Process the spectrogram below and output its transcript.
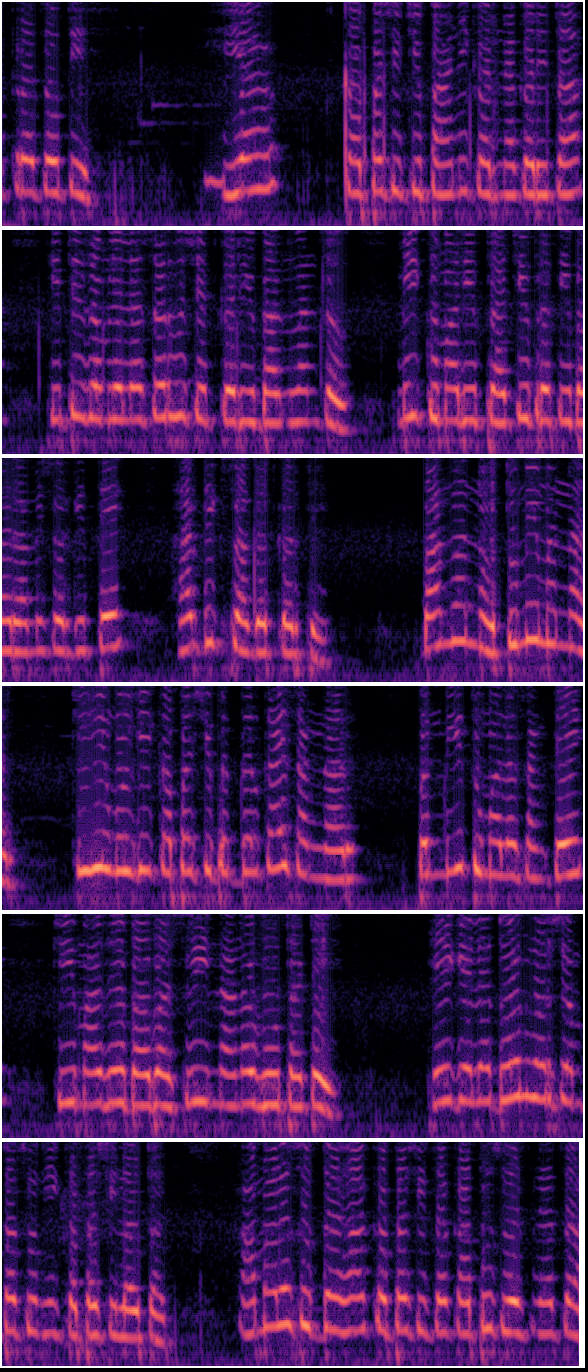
अकरा चौतीस या कपाशीची पाहणी करण्याकरिता इथे जमलेल्या सर्व शेतकरी बांधवांचं मी कुमारी प्राची प्रतिभा रामेश्वर गीते हार्दिक स्वागत करते. बांधवांनो तुम्ही म्हणणार की ही मुलगी कपाशीबद्दल काय सांगणार? पण मी तुम्हाला सांगते की माझे बाबा श्री नानाभाऊ ताटे हे गेल्या दोन वर्षांपासून ही कपाशी लावतात. आम्हाला सुद्धा हा कपाशीचा कापूस वेचण्याचा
